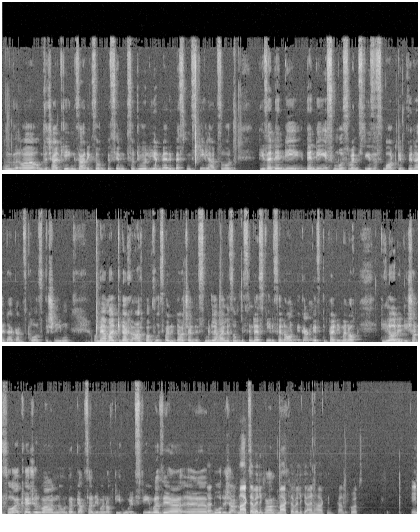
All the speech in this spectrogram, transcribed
um, äh, um sich halt gegenseitig so ein bisschen zu duellieren, wer den besten Stil hat. So dieser Dandy, Dandyismus, wenn es dieses Wort gibt, wird halt da ganz groß geschrieben. Und wir haben halt gedacht, ach, beim Fußball in Deutschland ist mittlerweile so ein bisschen der Stil verloren gegangen. Es gibt halt immer noch die Leute, die schon vorher casual waren und dann gab es halt immer noch die Hools, die immer sehr äh, modisch angezogen Marc, da will ich, waren. Marc, da will ich einhaken, ganz kurz. Ich,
